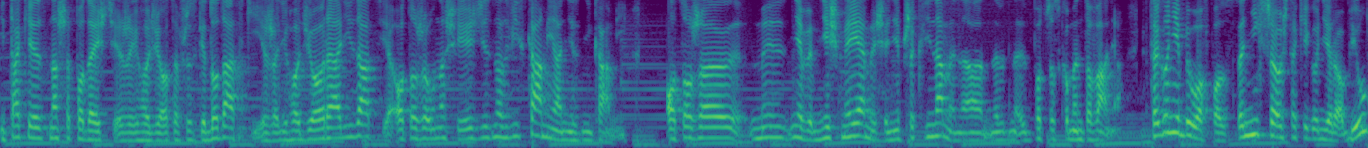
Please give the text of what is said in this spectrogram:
I takie jest nasze podejście, jeżeli chodzi o te wszystkie dodatki, jeżeli chodzi o realizację, o to, że u nas się jeździ z nazwiskami, a nie z nikami. O to, że my, nie wiem, nie śmiejemy się, nie przeklinamy na, na, podczas komentowania. Tego nie było w Polsce, nikt czegoś takiego nie robił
